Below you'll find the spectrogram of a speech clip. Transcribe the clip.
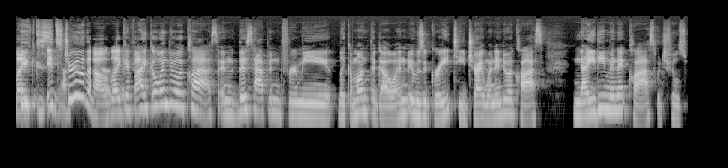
Like it's true though. Like if I go into a class and this happened for me like a month ago and it was a great teacher. I went into a class 90 minute class, which feels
